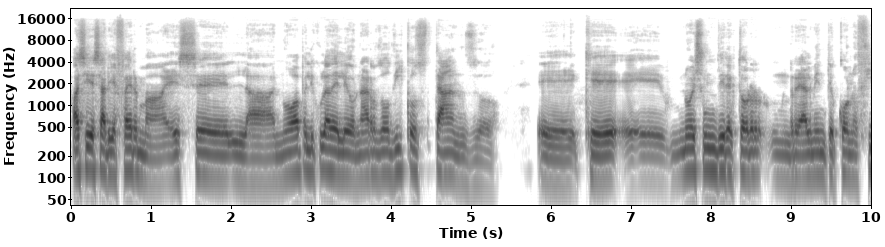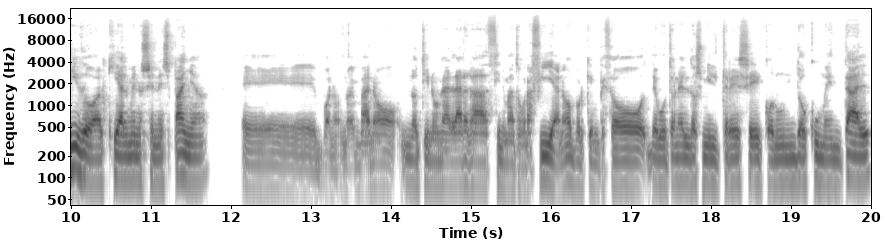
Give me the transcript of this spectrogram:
Así es, Aria Ferma. Es eh, la nueva película de Leonardo Di Costanzo, eh, que eh, no es un director realmente conocido aquí, al menos en España. bueno, no en vano no tiene una larga cinematografía, ¿no? Porque empezó, debutó en el 2013 con un documental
